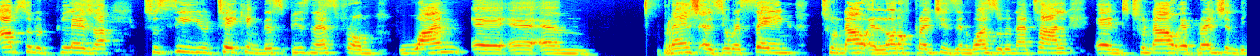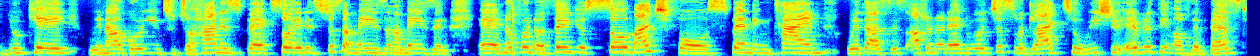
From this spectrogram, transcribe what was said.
absolute pleasure to see you taking this business from one uh, uh, um, branch, as you were saying, to now a lot of branches in KwaZulu Natal and to now a branch in the UK. We're now going into Johannesburg. So it is just amazing, amazing. Uh, Nomfundo, thank you so much for spending time with us this afternoon. And we just would like to wish you everything of the best.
